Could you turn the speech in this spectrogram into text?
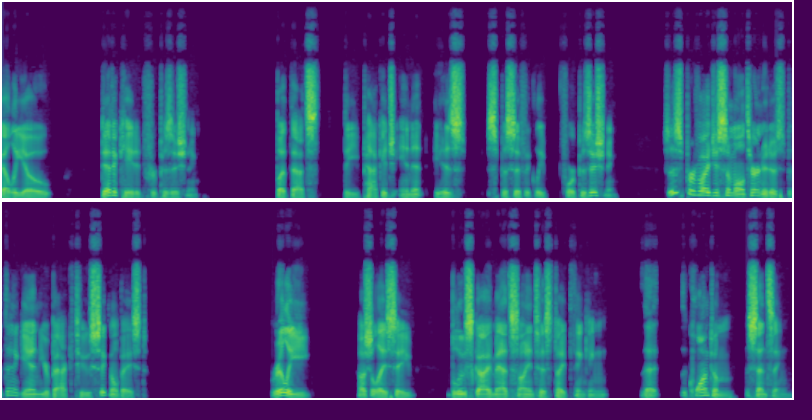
LEO dedicated for positioning but that's the package in it is specifically for positioning. So this provides you some alternatives, but then again, you're back to signal based. Really, how shall I say, blue sky mad scientist type thinking that the quantum sensing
